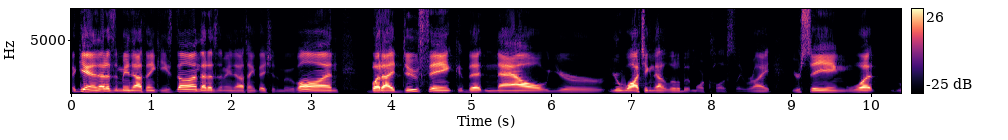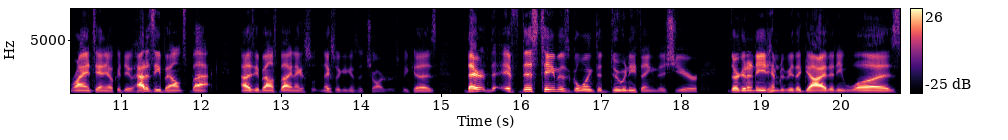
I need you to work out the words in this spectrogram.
again, that doesn't mean that I think he's done. That doesn't mean that I think they should move on. But I do think that now you're you're watching that a little bit more closely, right? You're seeing what Ryan Tannehill could do. How does he bounce back? How does he bounce back next next week against the Chargers? Because there, if this team is going to do anything this year, they're going to need him to be the guy that he was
